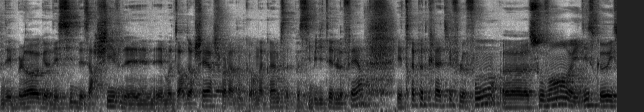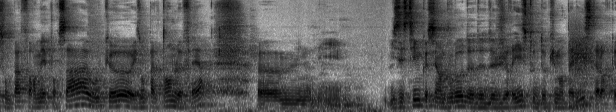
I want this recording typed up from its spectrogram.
des blogs, des sites, des archives, des, moteurs de recherche, voilà, donc on a quand même cette possibilité de le faire. Et très peu de créatifs le font. Euh, souvent, ils disent qu'ils sont pas formés pour ça ou qu'ils n'ont pas le temps de le faire. Euh, ils, estiment que c'est un boulot de, de, juriste ou de documentaliste, alors que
